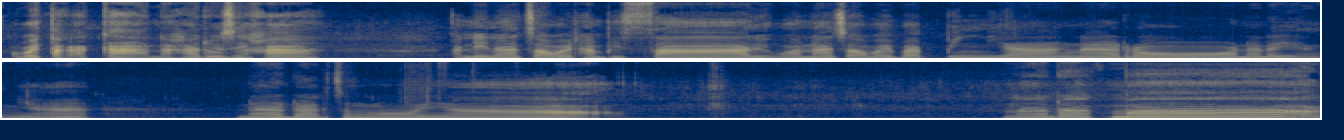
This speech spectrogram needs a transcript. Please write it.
เอาไว้ตักอากาศนะคะ ดูสิคะ อันนี้น่าจะเอาไว้ทำพิซซ่า หรือว่าน่าจะเอาไว้แบบปิ้งย่างหน้าร้อนอะไรอย่างเงี้ย น่ารักจังเลยอะ น่ารักมาก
